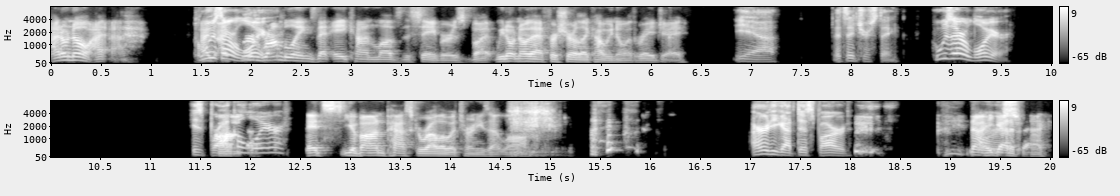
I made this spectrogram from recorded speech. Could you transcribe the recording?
I don't know. I, I Who is I've our lawyer? rumblings that Akon loves the Sabres, but we don't know that for sure, like how we know with Ray J. Yeah, that's interesting. Who is our lawyer? Is Brock a Uh, lawyer? It's Yvonne Pasquarello, attorneys at law. I heard he got disbarred. nah, he got it back.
